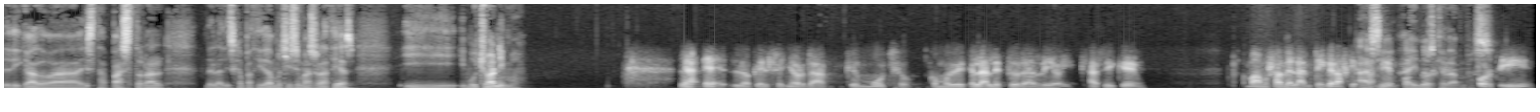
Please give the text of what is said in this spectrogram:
dedicado a esta pastoral de la discapacidad. Muchísimas gracias y, y mucho ánimo. La- eh, lo que el Señor da, que mucho, como dice la lectura de hoy. Así que vamos adelante. Gracias Así, también por, ahí tu- nos quedamos. por ti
